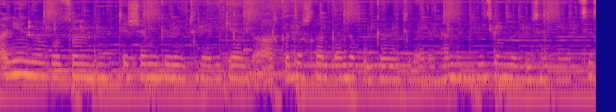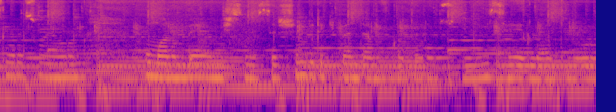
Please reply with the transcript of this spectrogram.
Aliye Nurgoz'un muhteşem görüntüleri geldi. Arkadaşlar ben de bu görüntüleri hemen videomda düzenleyip sizlere sunuyorum. Umarım beğenmişsinizdir. Şimdilik benden bu kadar olsun. İyi seyirler diliyorum.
